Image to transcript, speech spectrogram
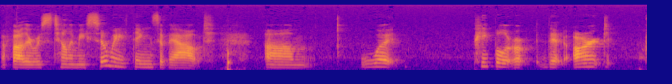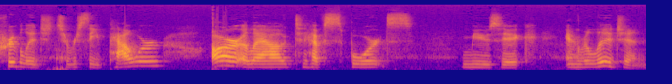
my father was telling me so many things about um, what people are, that aren't privileged to receive power are allowed to have sports, music, and religion.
